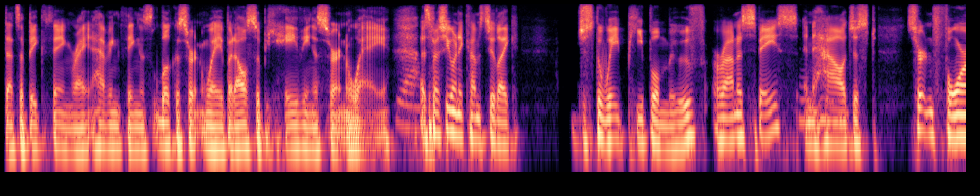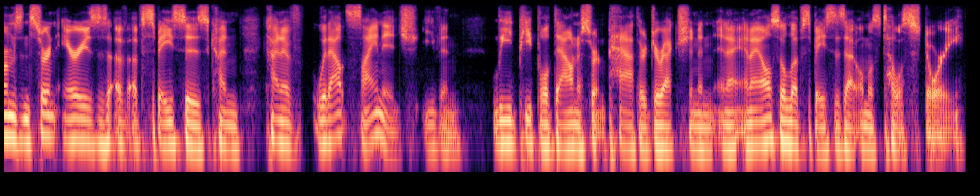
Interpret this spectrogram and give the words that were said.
that's a big thing, right? Having things look a certain way, but also behaving a certain way. Yeah. Especially when it comes to like just the way people move around a space mm-hmm. and how just certain forms and certain areas of, of spaces can kind of without signage even lead people down a certain path or direction. And, and, I, and I also love spaces that almost tell a story.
